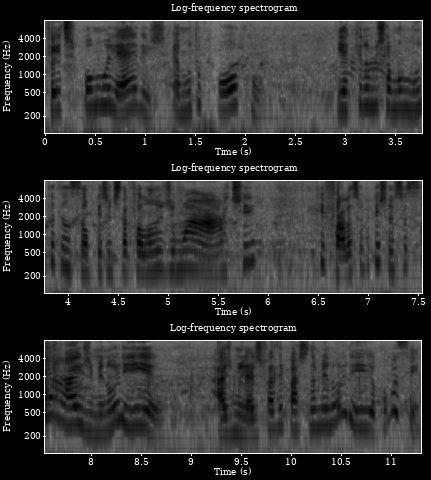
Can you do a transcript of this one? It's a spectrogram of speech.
feitos por mulheres. É muito pouco. E aquilo me chamou muita atenção, porque a gente está falando de uma arte que fala sobre questões sociais, de minoria. As mulheres fazem parte da minoria, como assim?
